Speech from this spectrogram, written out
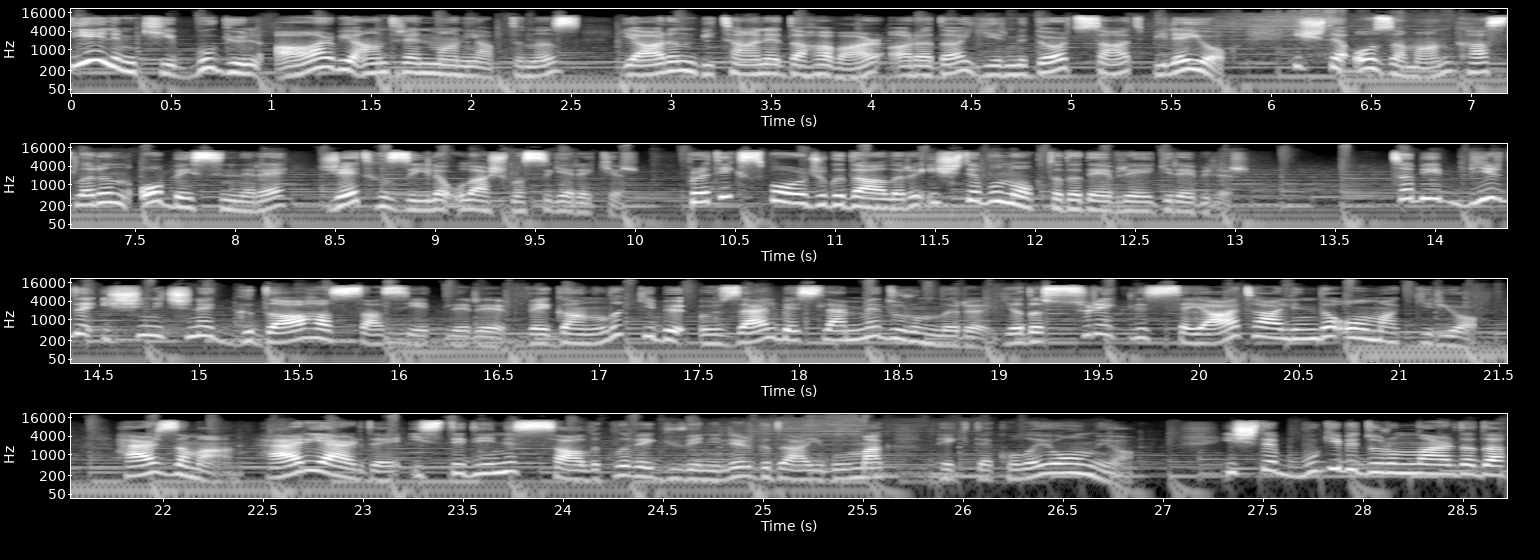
Diyelim ki bugün ağır bir antrenman yaptınız, yarın bir tane daha var, arada 24 saat bile yok. İşte o zaman kasların o besinlere jet hızıyla ulaşması gerekir. Pratik sporcu gıdaları işte bu noktada devreye girebilir. Tabii bir de işin içine gıda hassasiyetleri, veganlık gibi özel beslenme durumları ya da sürekli seyahat halinde olmak giriyor. Her zaman, her yerde istediğiniz sağlıklı ve güvenilir gıdayı bulmak pek de kolay olmuyor. İşte bu gibi durumlarda da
